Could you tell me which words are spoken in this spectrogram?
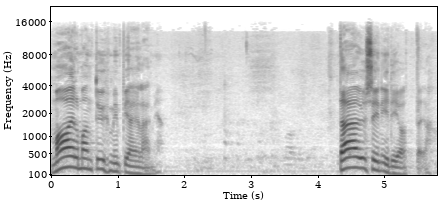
Maailman tyhmimpiä eläimiä. Täysin idiootteja.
